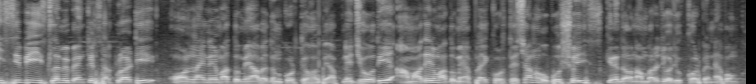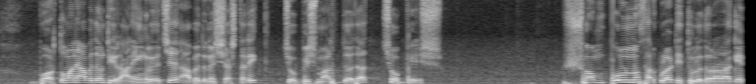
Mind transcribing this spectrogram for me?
আইসিবি ইসলামী ব্যাংকের সার্কুলারটি অনলাইনের মাধ্যমে আবেদন করতে হবে। আপনি যদি আমাদের মাধ্যমে অ্যাপ্লাই করতে চান, অবশ্যই স্ক্রিনে দেওয়া নাম্বারে যোগাযোগ করবেন এবং বর্তমানে আবেদনটি রানিং রয়েছে। আবেদনের শেষ তারিখ চব্বিশ মার্চ দু হাজার চব্বিশ। সম্পূর্ণ সার্কুলারটি তুলে ধরার আগে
